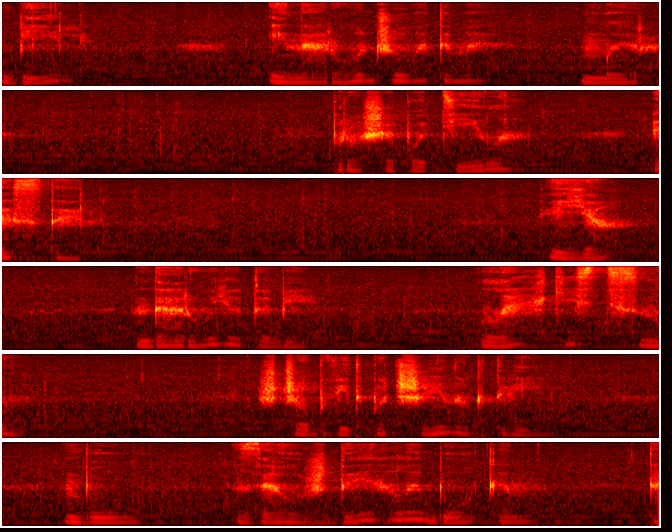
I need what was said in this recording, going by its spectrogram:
біль і народжуватиме мир. Прошепотіла Естель. Я дарую тобі легкість сну, щоб відпочинок твій був завжди глибоким та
